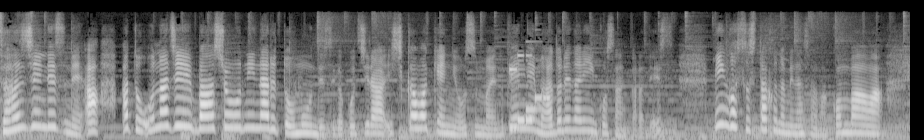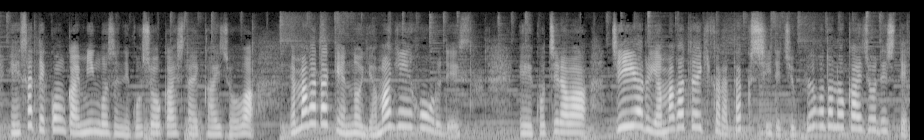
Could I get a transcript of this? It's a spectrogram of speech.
斬新ですね。ああと同じ場所になると思うんですがこちら石川県にお住まいのペンネームアドレナリンコさんからです。ミンゴススタッフの皆様こんばんは、えーさて今回ミンゴスにご紹介したい会場は山形県の山銀ホールです、えーこちらは JR 山形駅からタクシーで10分ほどの会場でして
